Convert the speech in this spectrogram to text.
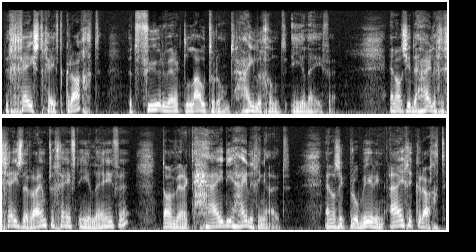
De geest geeft kracht. Het vuur werkt louterend, heiligend in je leven. En als je de Heilige Geest de ruimte geeft in je leven, dan werkt Hij die heiliging uit. En als ik probeer in eigen kracht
